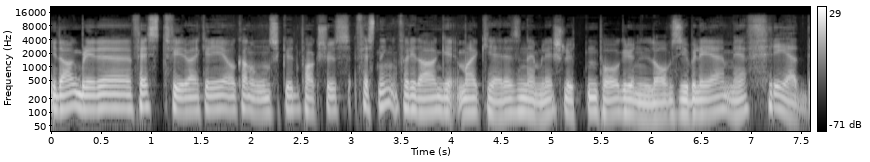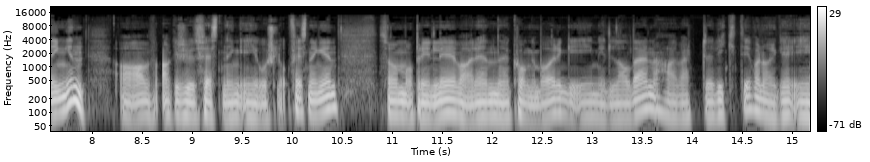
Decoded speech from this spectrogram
I dag blir det fest, fyrverkeri og kanonskudd på Akershus festning, for i dag markeres nemlig slutten på grunnlovsjubileet med fredningen av Akershus festning i Oslo. Festningen, som opprinnelig var en kongeborg i middelalderen, har vært viktig for Norge i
